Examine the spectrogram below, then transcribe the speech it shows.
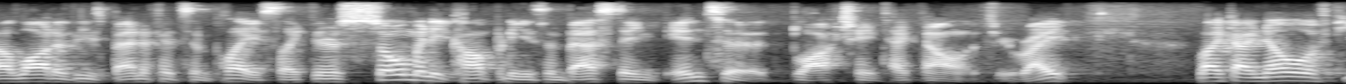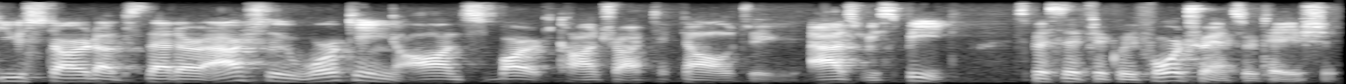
a lot of these benefits in place. Like there's so many companies investing into blockchain technology, right? Like I know a few startups that are actually working on smart contract technology as we speak, specifically for transportation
